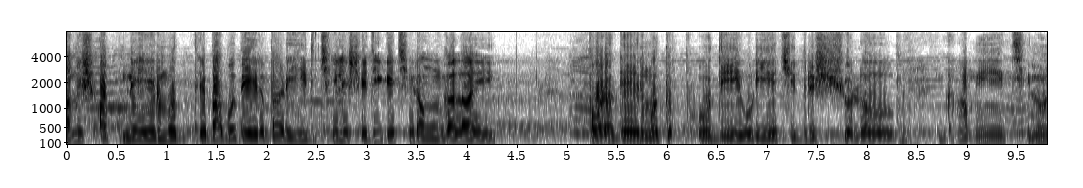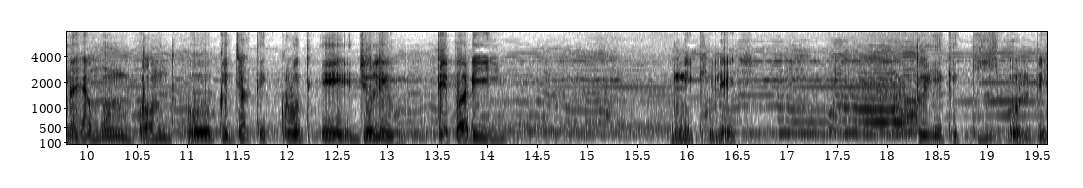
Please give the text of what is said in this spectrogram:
আমি স্বপ্নের মধ্যে বাবুদের বাড়ির ছেলে সেজে গেছি রঙ্গালয়ে। পরাগের মতো ফু দিয়ে উড়িয়েছি দৃশ্য লোক ঘামে ছিল না এমন গন্ধক যাতে ক্রোধে জ্বলে উঠতে পারি। নিখিলেশ, তুই একে কি বলবি?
